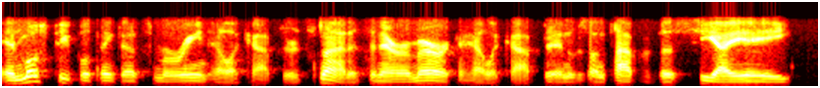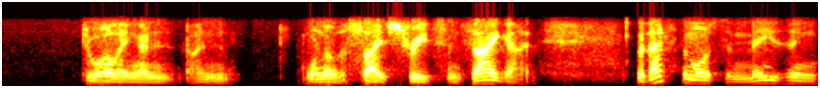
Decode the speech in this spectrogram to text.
And most people think that's a Marine helicopter. It's not. It's an Air America helicopter, and it was on top of the CIA dwelling on, on one of the side streets in Saigon. But that's the most amazing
